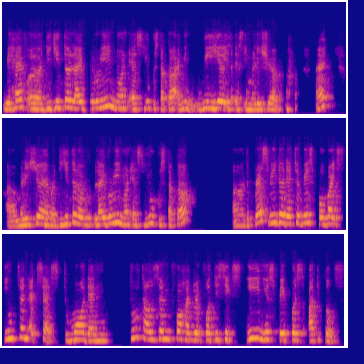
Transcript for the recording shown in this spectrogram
We have a digital library known as U Pustaka. I mean, we here is in Malaysia, right? Uh, Malaysia have a digital library known as U Pustaka. Uh, the PressReader database provides internet access to more than 2,446 e-newspapers articles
